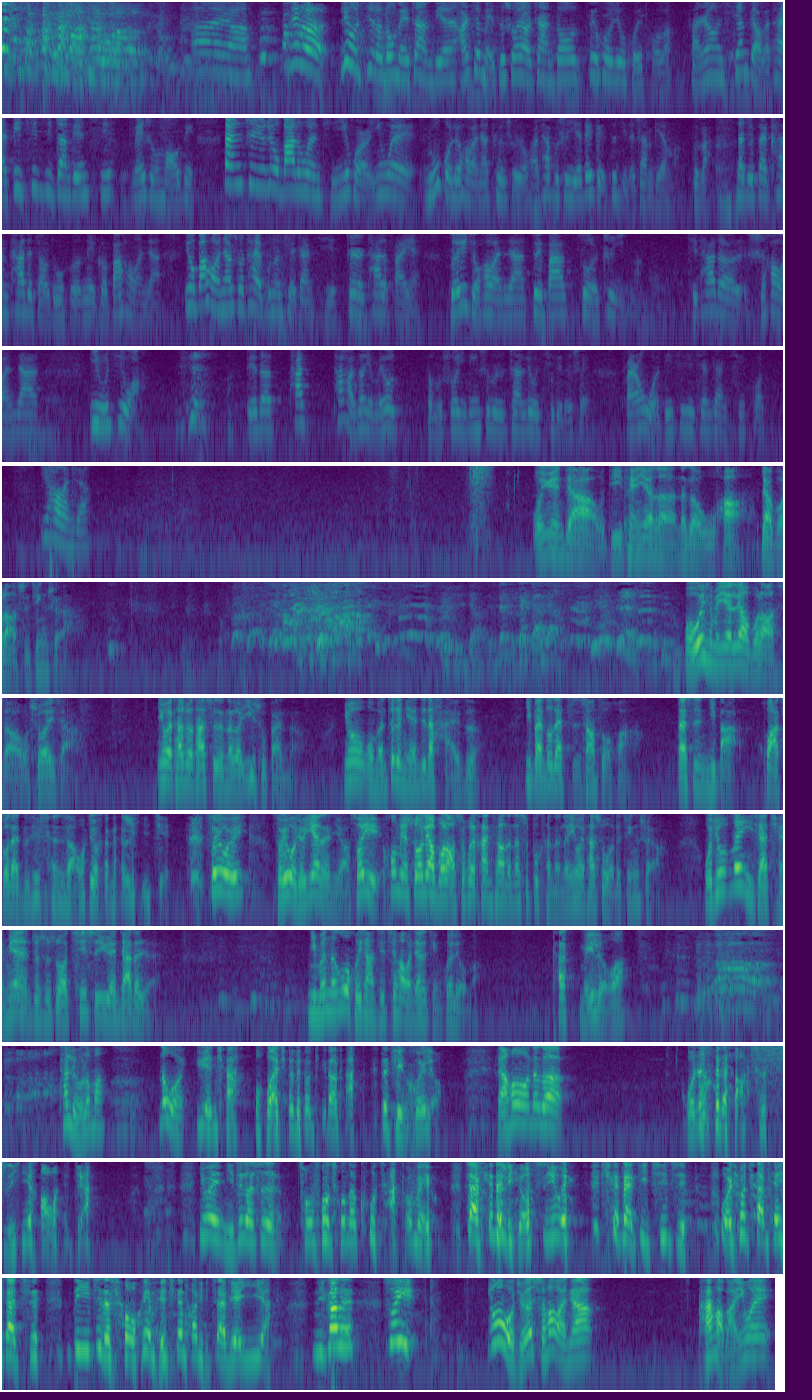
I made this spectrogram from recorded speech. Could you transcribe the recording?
哎呀，那个六季了都没站边，而且每次说要站都最后就回头了。反正先表个态，第七季站边期没什么毛病。但是至于六八的问题，一会儿因为如果六号玩家退水的话，他不是也得给自己的站边嘛，对吧？那就再看他的角度和那个八号玩家，因为八号玩家说他也不能铁站七，这是他的发言，所以九号玩家对八做了质疑嘛。其他的十号玩家一如既往，别的他他好像也没有怎么说一定是不是站六七里的谁，反正我第七季先站七过了。一号玩家。我预言家啊，我第一天验了那个五号廖博老师金水啊。我为什么验廖博老师啊？我说一下，因为他说他是那个艺术班的，因为我们这个年纪的孩子，一般都在纸上作画，但是你把画做在自己身上，我就很难理解，所以我。所以我就验了你啊！所以后面说廖博老师会悍跳的那是不可能的，因为他是我的金水啊！我就问一下前面就是说七十预言家的人，你们能够回想起七号玩家的警徽流吗？他没留啊？他留了吗？那我预言家我完全没有听到他的警徽流。然后那个我认为的老师十一号玩家。因为你这个是冲锋冲的裤衩都没有，站边的理由是因为现在第七季我就站边下期，第一季的时候我也没见到你站边一啊，你刚才所以，因为我觉得十号玩家还好吧，因为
